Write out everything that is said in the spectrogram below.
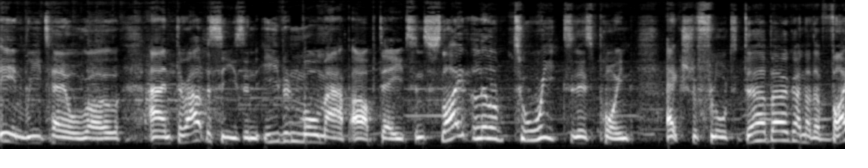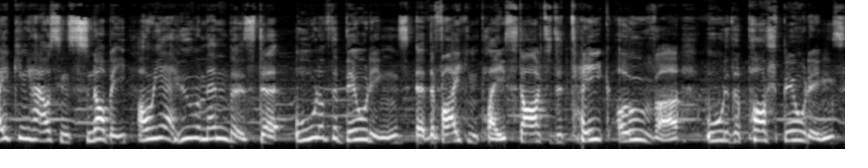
in Retail Row, and throughout the season, even more map updates and slight little tweaks at this point. Extra floor to Durburger, another Viking house in Snobby. Oh yeah, who remembers that all of the buildings at the Viking place started to take over all of the posh buildings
